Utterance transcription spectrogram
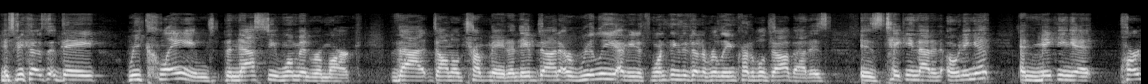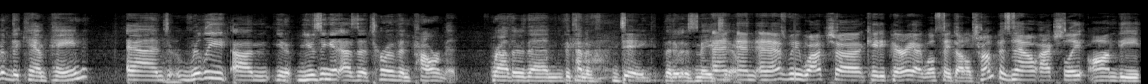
it's because they reclaimed the nasty woman remark that Donald Trump made. And they've done a really, I mean, it's one thing they've done a really incredible job at is, is taking that and owning it and making it part of the campaign and really, um, you know, using it as a term of empowerment rather than the kind of dig that it was made And, to. and, and as we watch uh, Katy Perry, I will say Donald Trump is now actually on the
